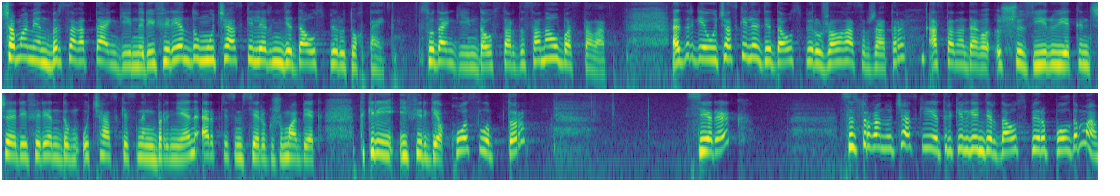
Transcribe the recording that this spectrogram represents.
Шамамен бір сағаттан кейін референдум учаскелерінде дауыс беру тоқтайды. Содан кейін дауыстарды санау басталады. Әзірге учаскелерде дауыс беру жалғасып жатыр. Астанадағы 352-ші референдум учаскесінің бірінен әріптесім Серік Жұмабек тікелей эфирге қосылып тұр. Серік, сіз тұрған учаскеге тіркелгендер дауыс беріп болды ма?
